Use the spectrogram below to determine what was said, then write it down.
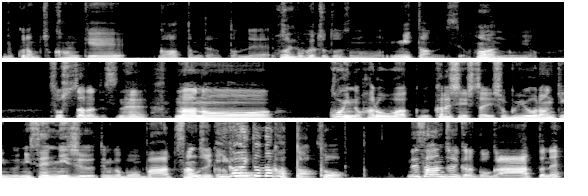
僕らもちょっと関係があったみたいだったんで、はい僕ちょっとその見たんですよ、はい番組を。そしたらですね、まあ、あの恋のハローワーク、彼氏にしたい職業ランキング2020っていうのがもうバーっと30位から意外となかった。そう。で、30位からこうガーッとね、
